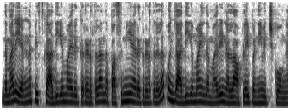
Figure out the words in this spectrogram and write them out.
இந்த மாதிரி எண்ணெய் பிஸ்க்கு அதிகமாக இருக்கிற இடத்துல அந்த பசுமையாக இருக்கிற இடத்துலலாம் கொஞ்சம் அதிகமாக இந்த மாதிரி நல்லா அப்ளை பண்ணி வச்சுக்கோங்க.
